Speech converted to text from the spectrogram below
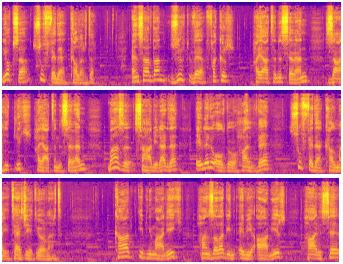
yoksa suffede kalırdı. Ensardan zühd ve fakir hayatını seven, zahitlik hayatını seven bazı sahabiler de evleri olduğu halde suffede kalmayı tercih ediyorlardı. Kab İbni Malik, Hanzala bin Ebi Amir, Harise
